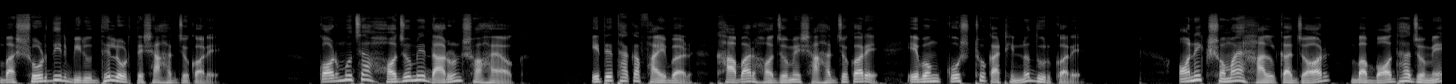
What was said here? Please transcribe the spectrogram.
বা সর্দির বিরুদ্ধে লড়তে সাহায্য করে। কর্মচা হজমে দারুণ সহায়ক। এতে থাকা ফাইবার খাবার হজমে সাহায্য করে এবং কোষ্ঠকাঠিন্য দূর করে। অনেক সময় হালকা জ্বর বা বদহাজমে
